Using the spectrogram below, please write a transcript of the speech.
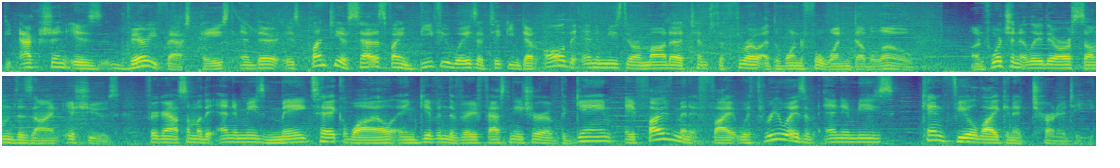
The action is very fast paced, and there is plenty of satisfying beefy ways of taking down all the enemies the Armada attempts to throw at the wonderful 100. Unfortunately, there are some design issues. Figuring out some of the enemies may take a while, and given the very fast nature of the game, a 5 minute fight with 3 waves of enemies can feel like an eternity.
